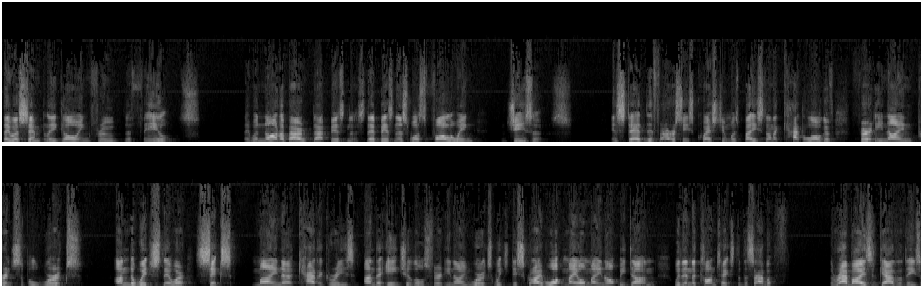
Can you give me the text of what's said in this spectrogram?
They were simply going through the fields. They were not about that business. Their business was following Jesus. Instead, the Pharisees' question was based on a catalogue of 39 principal works, under which there were six minor categories under each of those 39 works, which describe what may or may not be done within the context of the Sabbath. The rabbis had gathered these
